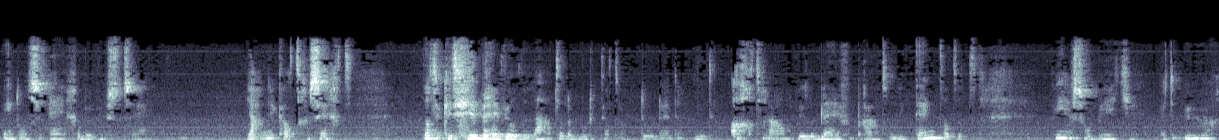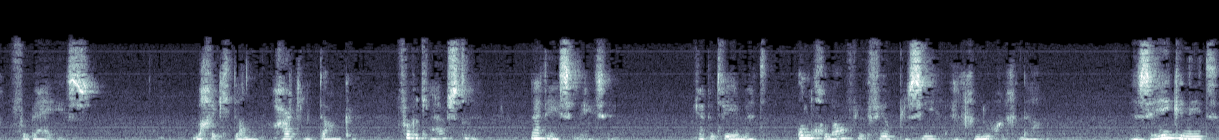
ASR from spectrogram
in ons eigen bewustzijn. Ja, en ik had gezegd, dat ik het hierbij wilde laten, dan moet ik dat ook doen. En niet achteraan willen blijven praten. Want ik denk dat het weer zo'n beetje het uur voorbij is. Mag ik je dan hartelijk danken voor het luisteren naar deze lezing. Ik heb het weer met ongelooflijk veel plezier en genoegen gedaan. En zeker niet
